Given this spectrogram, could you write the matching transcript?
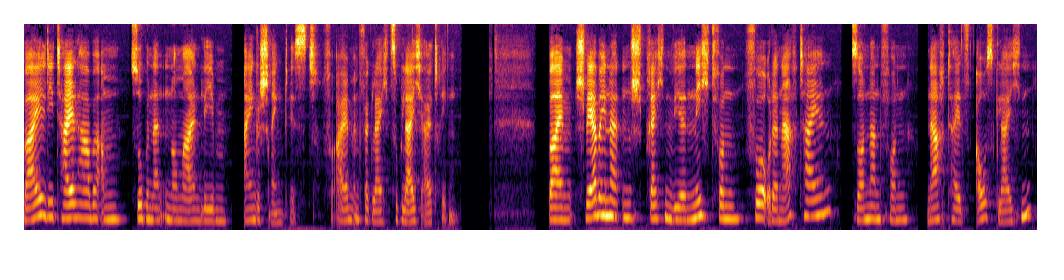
weil die Teilhabe am sogenannten normalen Leben eingeschränkt ist, vor allem im Vergleich zu Gleichaltrigen. Beim Schwerbehinderten sprechen wir nicht von Vor- oder Nachteilen, sondern von Nachteilsausgleichen.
